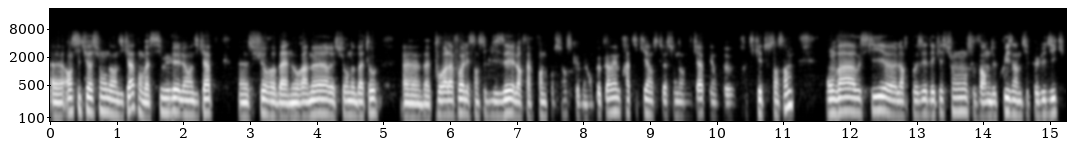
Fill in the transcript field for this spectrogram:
en situation de handicap. On va simuler le handicap sur bah, nos rameurs et sur nos bateaux euh, bah, pour à la fois les sensibiliser et leur faire prendre conscience que bah, on peut quand même pratiquer en situation de handicap et on peut pratiquer tous ensemble. On va aussi euh, leur poser des questions sous forme de quiz un petit peu ludique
